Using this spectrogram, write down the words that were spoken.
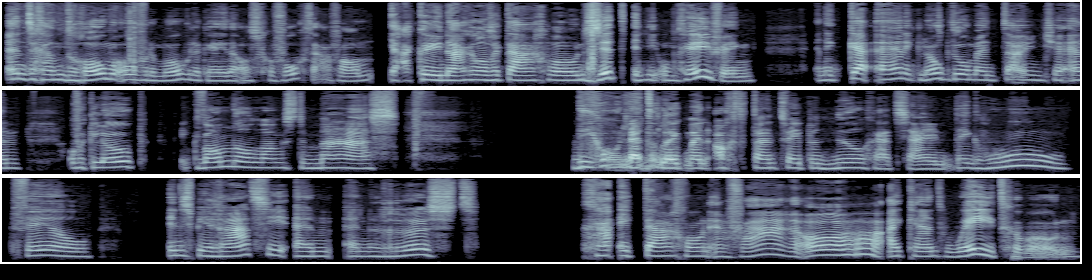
en te gaan dromen over de mogelijkheden als gevolg daarvan. Ja, kun je nagaan als ik daar gewoon zit in die omgeving. En ik, en ik loop door mijn tuintje. En, of ik loop, ik wandel langs de Maas. die gewoon letterlijk mijn achtertuin 2.0 gaat zijn. Denk hoe veel inspiratie en, en rust ga ik daar gewoon ervaren. Oh, I can't wait gewoon.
